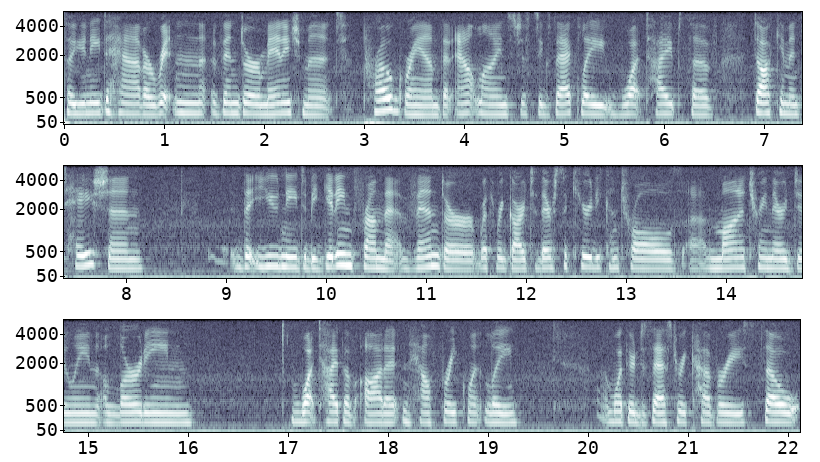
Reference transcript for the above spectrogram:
So you need to have a written vendor management program that outlines just exactly what types of documentation that you need to be getting from that vendor with regard to their security controls, uh, monitoring they're doing, alerting, what type of audit and how frequently, um, what their disaster recovery. So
